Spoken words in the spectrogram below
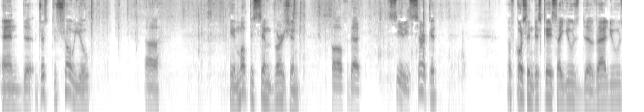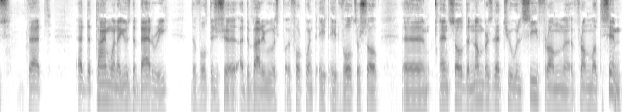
And uh, just to show you uh, a multisim version of that series circuit, of course, in this case, I used the values that at the time when I used the battery, the voltage uh, at the battery was 4.88 volts or so Um, and so the numbers that you will see from uh, from multisim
